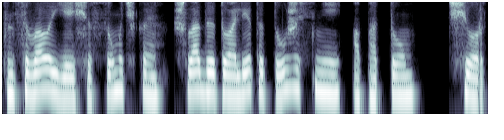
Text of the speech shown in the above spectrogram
Танцевала я еще с сумочкой, шла до туалета тоже с ней, а потом... Чёрт,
